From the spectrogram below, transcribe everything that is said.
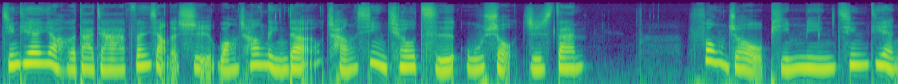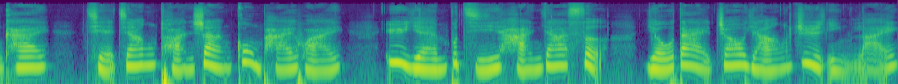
今天要和大家分享的是王昌龄的《长信秋词》五首之三。凤肘平明金殿开，且将团扇共徘徊。欲言不及寒鸦色，犹待朝阳日影来。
